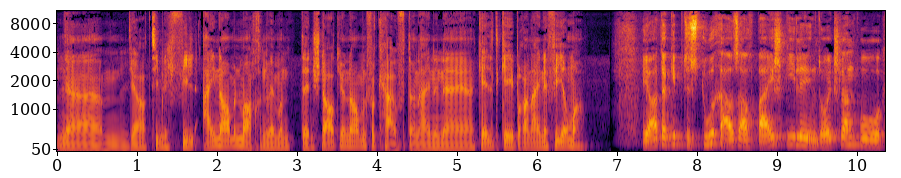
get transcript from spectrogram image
ähm, ja, ziemlich viel Einnahmen machen, wenn man den Stadionnamen verkauft an einen äh, Geldgeber, an eine Firma. Ja, da gibt es durchaus auch Beispiele in Deutschland, wo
